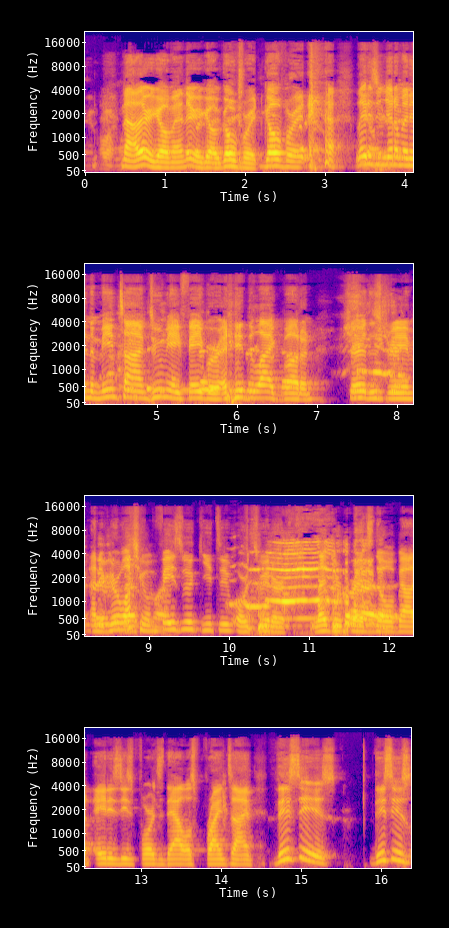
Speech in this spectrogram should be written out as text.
man. Hold on. Nah, there you go, man. There you go. Go for it. Go for it. Ladies and gentlemen, in the meantime, do me a favor and hit the like button share the stream. And if you're watching on Facebook, YouTube, or Twitter, let your friends know about A to Z Sports Dallas Prime Time. This is this is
